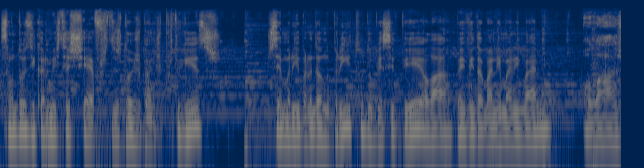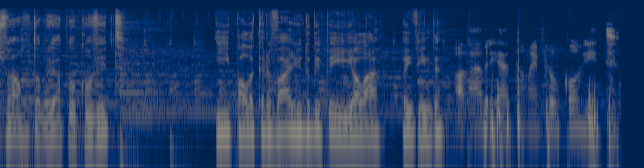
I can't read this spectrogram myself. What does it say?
São dois economistas-chefes dos dois bancos portugueses, José Maria Brandão de Brito, do BCP. Olá, bem-vindo ao Money Money Money. Olá, João, muito obrigado pelo convite. E Paula Carvalho, do BPI. Olá, bem-vinda. Olá, obrigado também pelo convite.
